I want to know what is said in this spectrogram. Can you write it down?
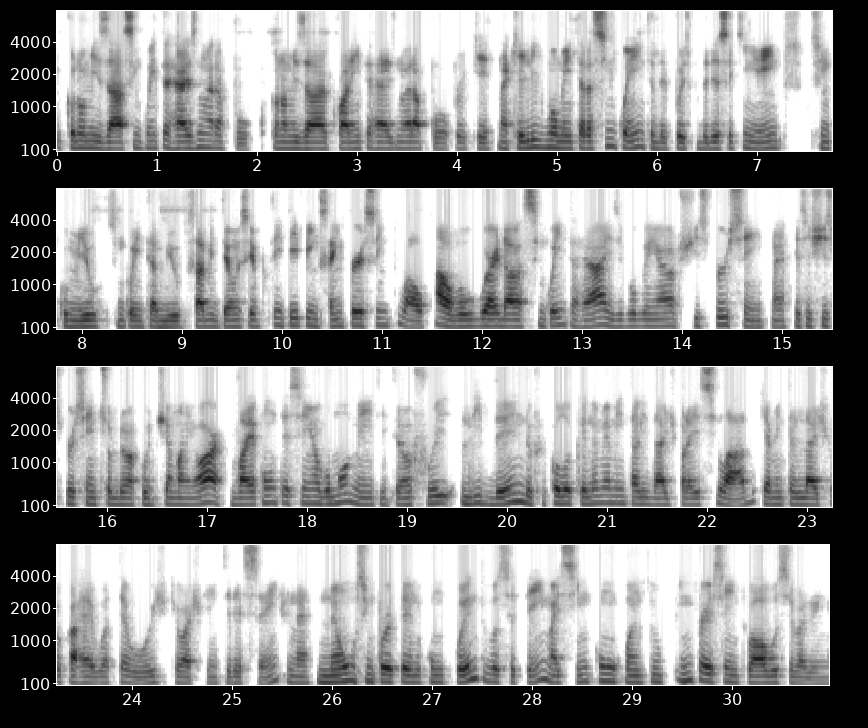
economizar 50 reais não era pouco. Economizar 40 reais não era pouco, porque naquele momento era 50, depois poderia ser 500, 5 mil, 50 mil, sabe? Então eu sempre tentei pensar em percentual. Ah, vou guardar 50 reais e vou ganhar X%, né? Esse X% sobre uma quantia maior vai acontecer em algum momento. Então eu fui lidando, fui colocando a minha mentalidade para esse lado, que é a mentalidade que eu carrego até hoje, que eu acho que é interessante, né? Não se importando com quanto você tem, mas sim com o quanto em percentual você vai ganhar,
